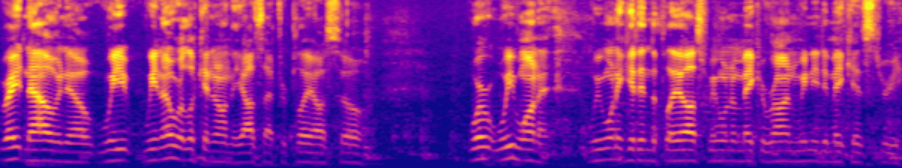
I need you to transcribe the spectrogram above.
right now, you know, we, we know we're looking on the outside for playoffs, so we're, we want it. We want to get in the playoffs. We want to make a run. We need to make history.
